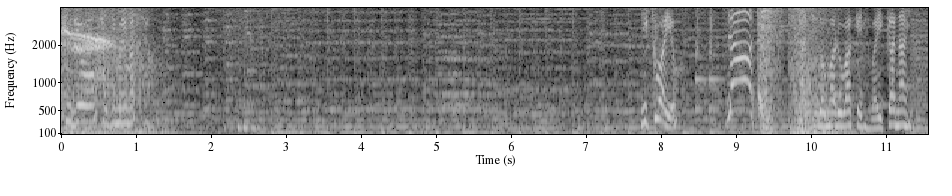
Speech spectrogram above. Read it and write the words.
治療を始めましょう。行くわよ。やー立ち止まるわけにはいかない。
